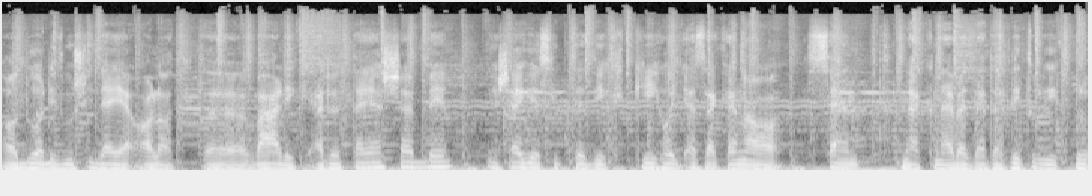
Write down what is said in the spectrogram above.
a dualizmus ideje alatt válik erőteljesebbé, és egészítődik ki, hogy ezeken a szentnek nevezett liturgikus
